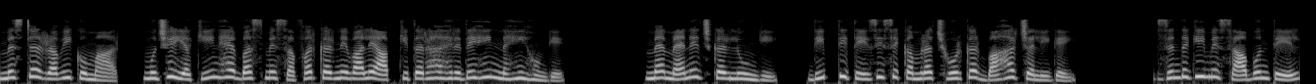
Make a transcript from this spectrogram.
mister Ravi Kumar. मुझे यकीन है बस में सफ़र करने वाले आपकी तरह हृदयहीन नहीं होंगे। मैं मैनेज कर लूँगी। दीप्ति तेज़ी से कमरा छोड़कर बाहर चली गई। ज़िंदगी में साबुन, तेल,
